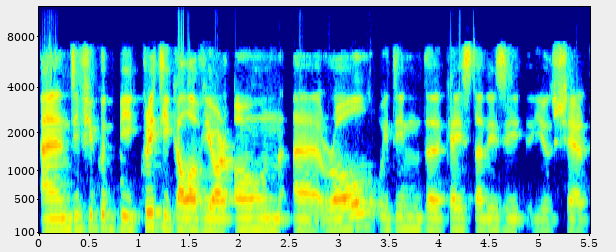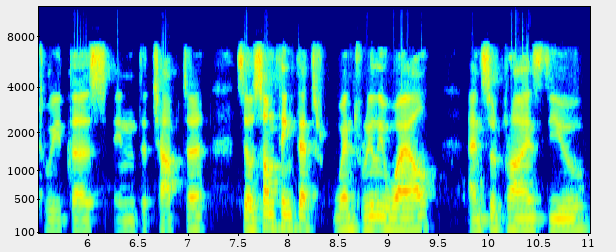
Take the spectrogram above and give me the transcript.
and if you could be critical of your own uh, role within the case studies you shared with us in the chapter. So something that went really well and surprised you,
